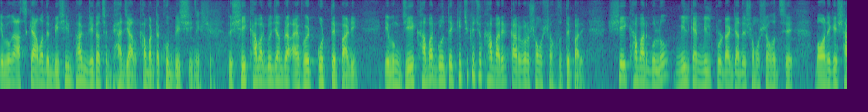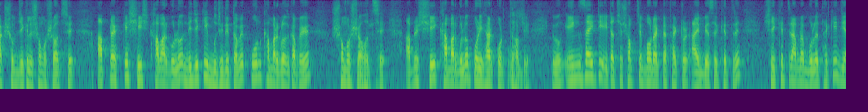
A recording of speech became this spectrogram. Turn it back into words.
এবং আজকে আমাদের বেশিরভাগ যেটা হচ্ছে ভেজাল খাবারটা খুব বেশি। নিশ্চয়ই। তো সেই খাবারগুলো যে আমরা অ্যাভয়েড করতে পারি এবং যে খাবারগুলোতে কিছু কিছু খাবারের কারও কারও সমস্যা হতে পারে সেই খাবারগুলো মিল্ক অ্যান্ড মিল্ক প্রোডাক্ট যাদের সমস্যা হচ্ছে বা অনেকে শাকসবজি খেলে সমস্যা হচ্ছে আপনাকে সেই খাবারগুলো নিজেকেই বুঝে নিতে হবে কোন খাবারগুলোতে আপনাকে সমস্যা হচ্ছে। আপনি সেই খাবারগুলো পরিহার করতে হবে। এবং এংজাইটি এটা হচ্ছে সবচেয়ে বড় একটা ফ্যাক্টর আইবিএসের ক্ষেত্রে। সেই ক্ষেত্রে আমরা বলে থাকি যে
